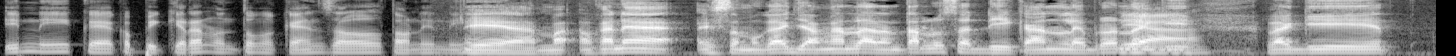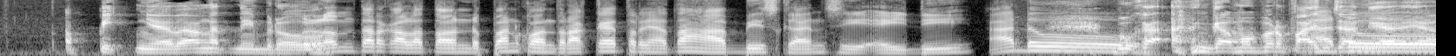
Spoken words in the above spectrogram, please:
ini kayak kepikiran untuk nge-cancel tahun ini. Iya, ma- makanya eh, semoga jangan lah. Ntar lu sedih kan, LeBron Iya. lagi lagi peaknya banget nih bro. Belum ntar kalau tahun depan kontraknya ternyata habis kan si AD. Aduh. Buka nggak mau perpanjang Aduh. ya, ya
